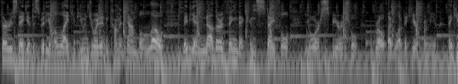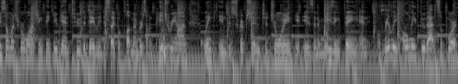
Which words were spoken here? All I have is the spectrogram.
Thursday. Give this video a like if you enjoyed it and comment down below maybe another thing that can stifle your spiritual growth. I'd love to hear from you. Thank you so much for watching. Thank you again to the Daily Disciple Club members on Patreon. Link in description to join. It is an amazing thing and really only through that support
